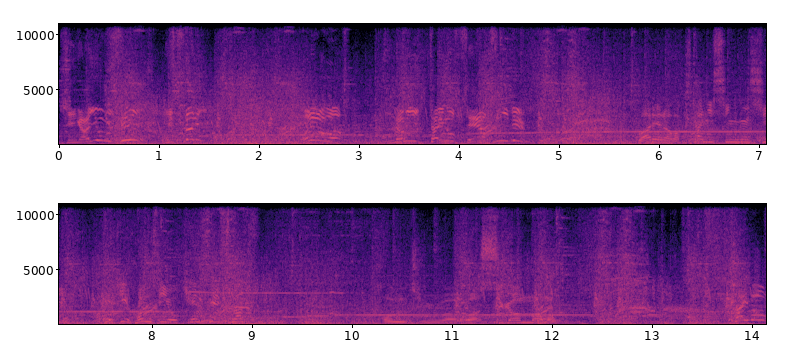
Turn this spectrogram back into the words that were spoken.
気概を見せよう。石谷我らは南一帯の制圧に。出る我らは北に進軍し敵本陣を牽制します。本陣はわしが守る。開門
